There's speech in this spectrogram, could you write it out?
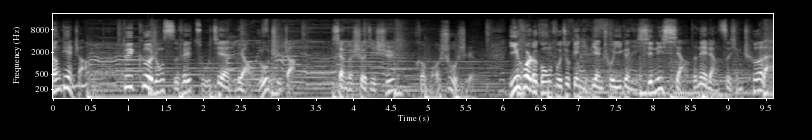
当店长，对各种死飞组件了如指掌，像个设计师和魔术师。一会儿的功夫就给你变出一个你心里想的那辆自行车来。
